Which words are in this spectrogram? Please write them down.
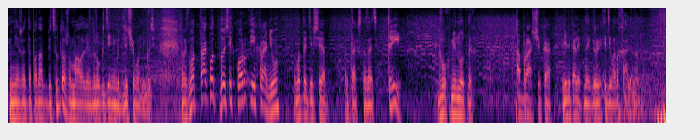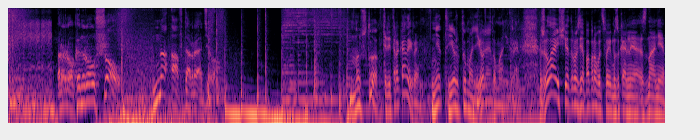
Мне же это понадобится тоже, мало ли, вдруг где-нибудь для чего-нибудь. Вот, так вот до сих пор и храню вот эти все, так сказать, три двухминутных образчика великолепной игры Эдди Ван Халена. Рок-н-ролл шоу на Авторадио. Ну что, Три таракана играем? нет, ежик в тумане. Ежик играем. в тумане играем. Желающие, друзья, попробовать свои музыкальные знания,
